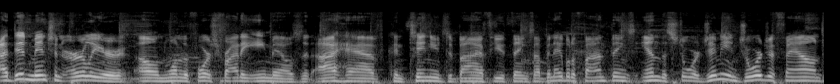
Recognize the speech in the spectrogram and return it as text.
I did mention earlier on one of the Force Friday emails that I have continued to buy a few things. I've been able to find things in the store. Jimmy in Georgia found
